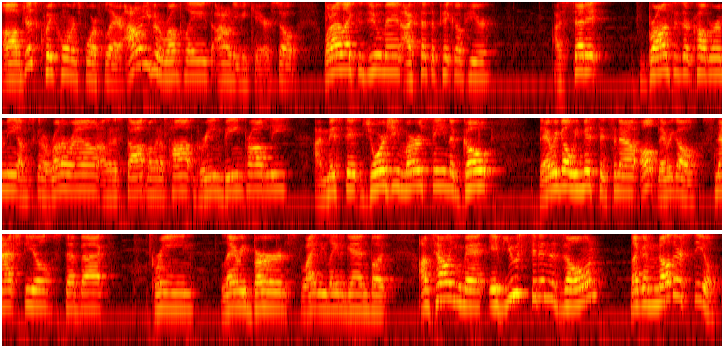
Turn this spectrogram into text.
Um, just quick horns for flare. I don't even run plays. I don't even care. So what I like to do, man, I set the pick up here. I set it. Bronzes are covering me. I'm just going to run around. I'm going to stop. I'm going to pop. Green bean probably. I missed it. Georgie Mercine, the GOAT. There we go. We missed it. So now, oh, there we go. Snatch steal. Step back. Green. Larry Bird. Slightly late again. But I'm telling you, man, if you sit in the zone, like another steal,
